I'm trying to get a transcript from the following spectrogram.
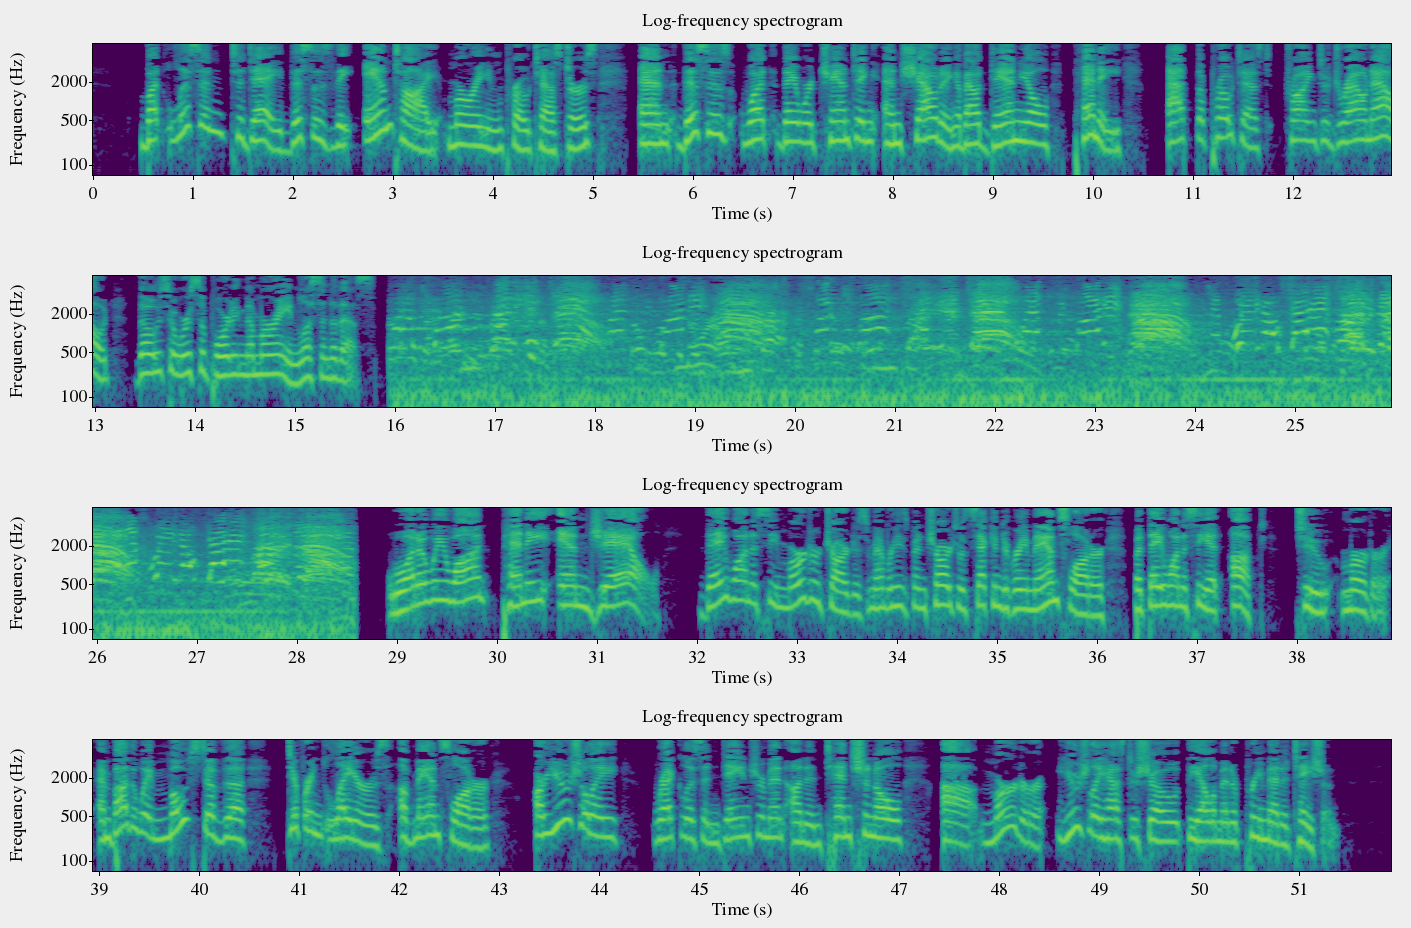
But listen today. This is the anti-marine protesters. And this is what they were chanting and shouting about Daniel Penny at the protest, trying to drown out those who were supporting the Marine. Listen to this. What do we want? Penny in jail. They want to see murder charges. Remember, he's been charged with second degree manslaughter, but they want to see it upped to murder. And by the way, most of the different layers of manslaughter are usually reckless endangerment, unintentional. Uh, murder usually has to show the element of premeditation.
